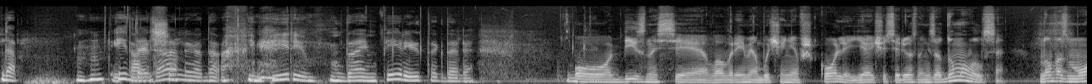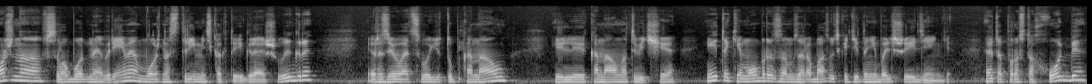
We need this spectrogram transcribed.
Да. Угу. И, И так дальше. далее, да. Империю. Да, империи и так далее. О бизнесе во время обучения в школе я еще серьезно не задумывался, но, возможно, в свободное время можно стримить, как ты играешь в игры, развивать свой YouTube-канал или канал на Твиче, и таким образом зарабатывать какие-то небольшие деньги. Это просто хобби,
